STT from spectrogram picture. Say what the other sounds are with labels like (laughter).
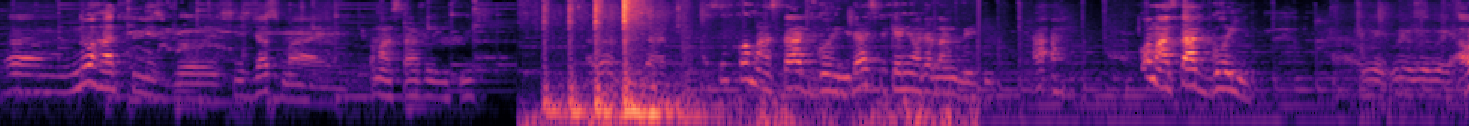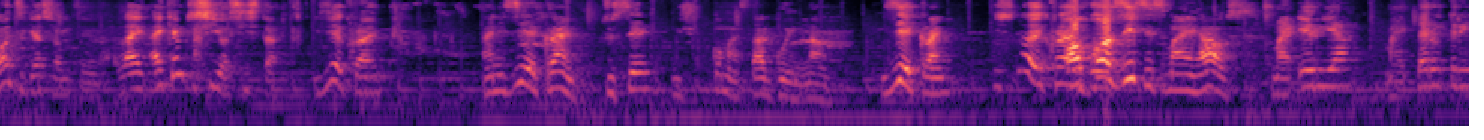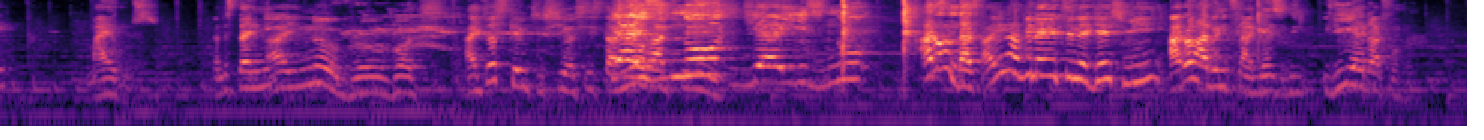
Um, no hard feelings, bro. She's just my. Come and start going, please. I don't understand. I said, come and start going. You don't speak any other language. Uh-uh. Come and start going. Uh, wait, wait, wait, wait. I want to get something. Like, I came to see your sister. Is it a crime? And is it a crime to say you should come and start going now? Is it a crime? It's not a crime. of course, this is my house, my area, my territory, my rules. You understand me? I know, bro, but I just came to see your sister. there no is no, feelings. there is no. I don't understand. Are you having anything against me? I don't have anything against you. Did you hear that from me?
